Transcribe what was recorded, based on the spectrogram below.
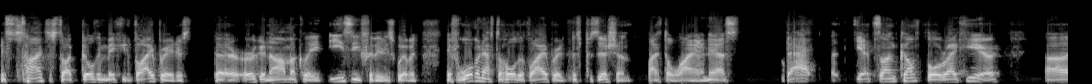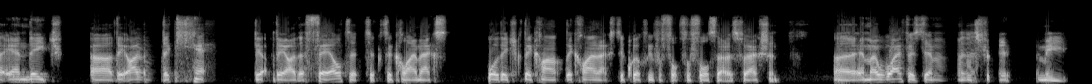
it's time to start building, making vibrators that are ergonomically easy for these women. If a woman has to hold a vibrator in this position, like the lioness, that gets uncomfortable right here, uh, and they uh, they either they can't they, they either fail to, to, to, climax or they they, they climax too quickly for full, for full satisfaction. Uh, and my wife has demonstrated me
